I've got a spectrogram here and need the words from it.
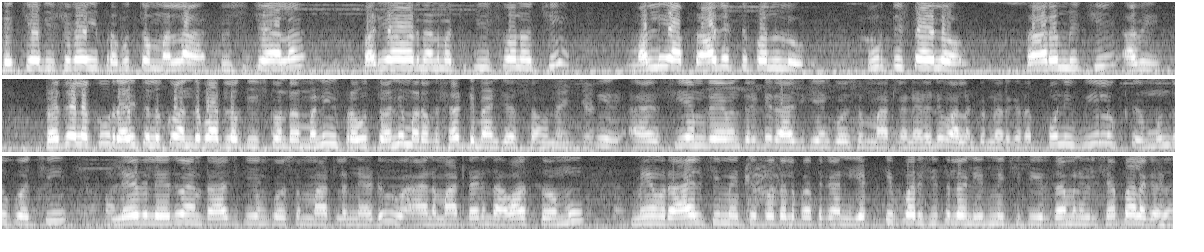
తెచ్చే దిశగా ఈ ప్రభుత్వం మళ్ళా కృషి చేయాలా? పర్యావరణ అనుమతి తీసుకొని వచ్చి మళ్ళీ ఆ ప్రాజెక్టు పనులు పూర్తి స్థాయిలో ప్రారంభించి అవి ప్రజలకు రైతులకు అందుబాటులోకి తీసుకొని రమ్మని ప్రభుత్వాన్ని మరొకసారి డిమాండ్ చేస్తా ఉన్నాం. సీఎం రేవంత్ రెడ్డి రాజకీయం కోసం మాట్లాడాడని వాళ్ళు అంటున్నారు కదా. పోనీ వీళ్ళు ముందుకు వచ్చి లేదు లేదు ఆయన రాజకీయం కోసం మాట్లాడినాడు ఆయన మాట్లాడింది అవాస్తవము. మేము రాయలసీమ ఎత్తిపోతల పథకాన్ని ఎట్టి పరిస్థితుల్లో నిర్మించి తీరుతామని వీళ్ళు చెప్పాలి కదా.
